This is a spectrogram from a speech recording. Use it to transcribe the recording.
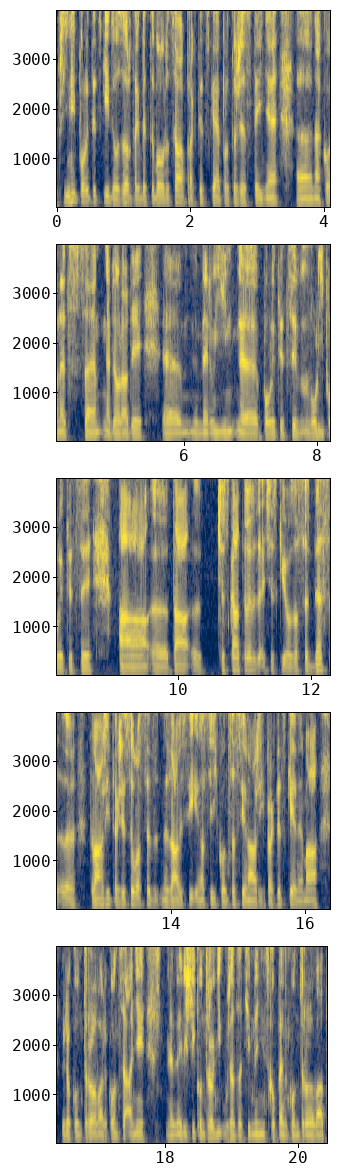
přímý politický dozor, tak by to bylo docela praktické, protože stejně e, nakonec se do rady e, jmenují e, politici, volí politici. A e, ta Česká televize a Český rozhlas se dnes e, tváří tak, že jsou vlastně nezávislí i na svých koncesionářích. Prakticky je nemá kdo kontrolovat. Dokonce ani nejvyšší kontrolní úřad zatím není schopen kontrolovat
